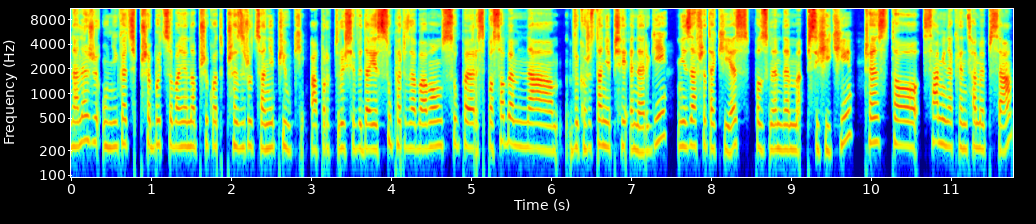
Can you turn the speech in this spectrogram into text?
Należy unikać przebodźcowania na przykład przez rzucanie piłki. Aport, który się wydaje super zabawą, super sposobem na wykorzystanie psiej energii, nie zawsze taki jest pod względem psychiki. Często sami nakręcamy psa,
